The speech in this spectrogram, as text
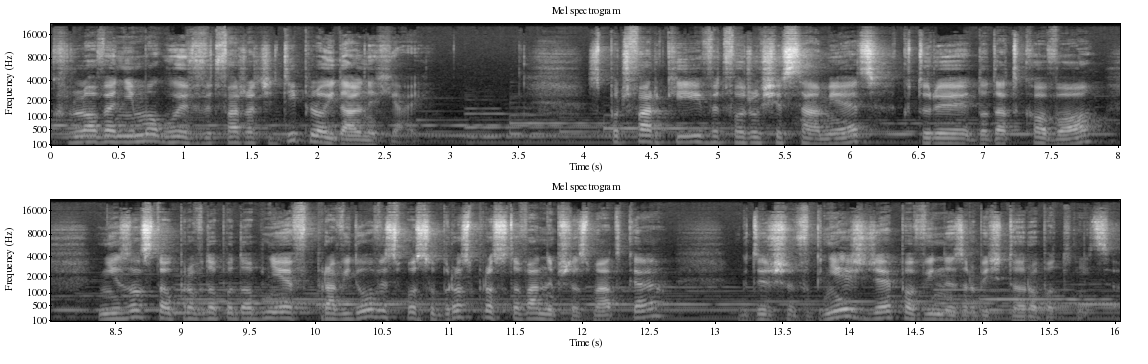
królowe nie mogły wytwarzać diploidalnych jaj. Z poczwarki wytworzył się samiec, który dodatkowo nie został prawdopodobnie w prawidłowy sposób rozprostowany przez matkę, gdyż w gnieździe powinny zrobić to robotnice.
